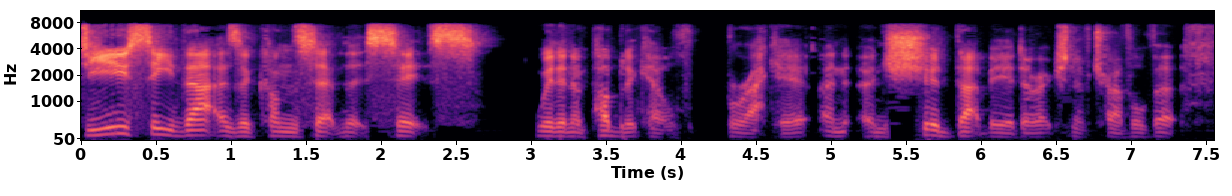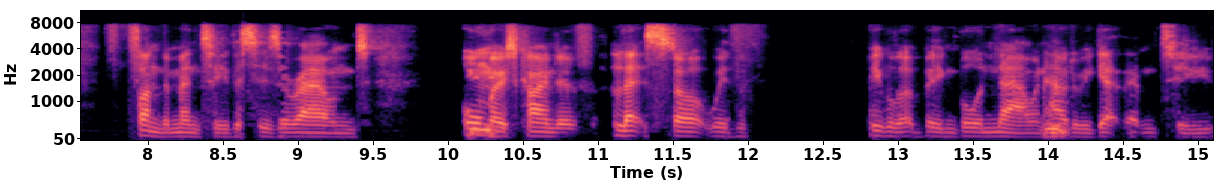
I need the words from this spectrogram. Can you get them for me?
do you see that as a concept that sits within a public health bracket and and should that be a direction of travel that fundamentally this is around mm. almost kind of let's start with people that are being born now and how mm. do we get them to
